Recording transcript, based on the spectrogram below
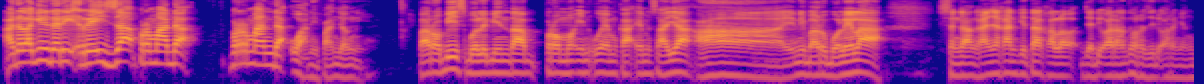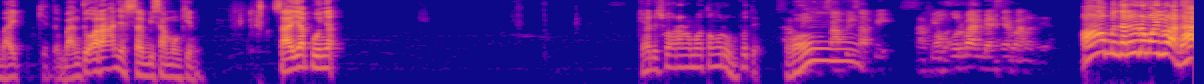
Ada lagi nih dari Reza Permada. Permanda. Wah, nih panjang nih. Pak Robis, boleh minta promoin UMKM saya? Ah, ini baru boleh lah. Seenggak-enggaknya kan kita kalau jadi orang tuh harus jadi orang yang baik gitu. Bantu orang aja sebisa mungkin. Saya punya Kayak ada suara motong rumput ya? Gong. Sapi, sapi. Sapi, Mau kurban biasanya, Pak. Ah, bentar lagi udah mau Idul Adha.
